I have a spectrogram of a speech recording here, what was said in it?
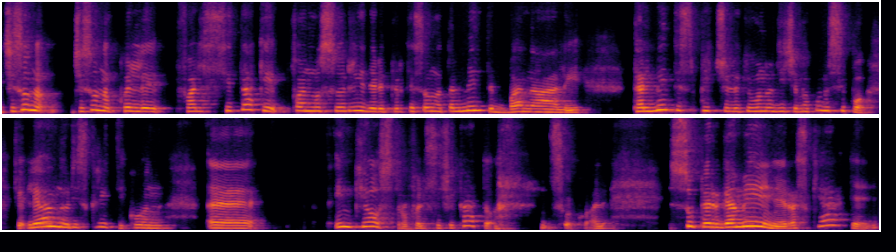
ci sono, ci sono quelle falsità che fanno sorridere perché sono talmente banali, talmente spicciole che uno dice ma come si può? Cioè, le hanno riscritti con eh, inchiostro falsificato, so quale, su pergamene raschiate.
